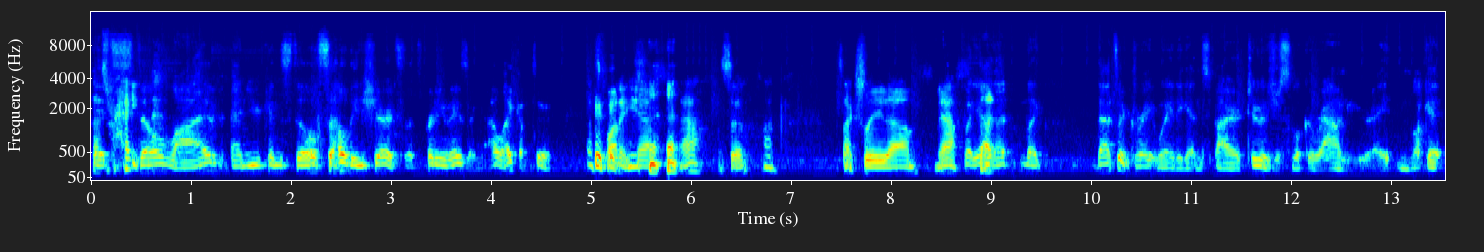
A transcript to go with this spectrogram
That's it's right. still live, and you can still sell these shirts. That's pretty amazing. I like them too. That's funny. Yeah, yeah. So it's actually, um, yeah. But yeah, that like that's a great way to get inspired too. Is just look around you, right, and look at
